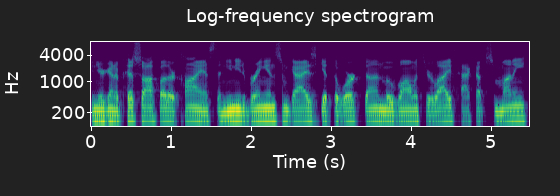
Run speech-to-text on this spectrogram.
and you're going to piss off other clients, then you need to bring in some guys, get the work done, move on with your life, hack up some money,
